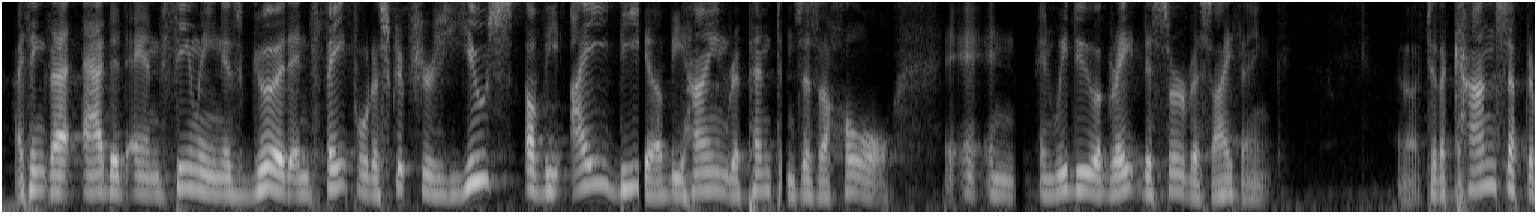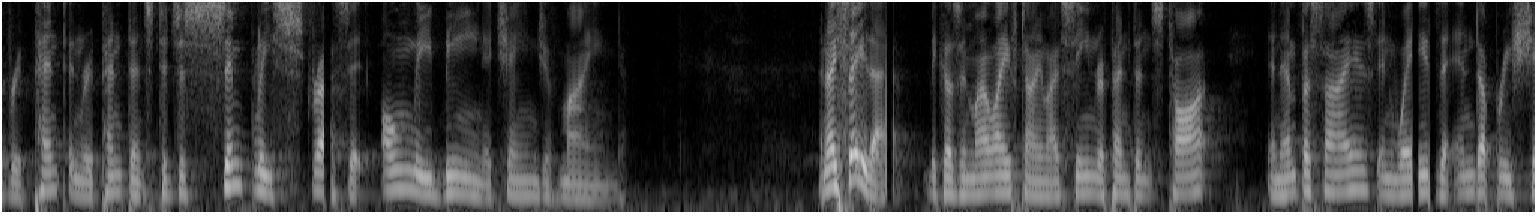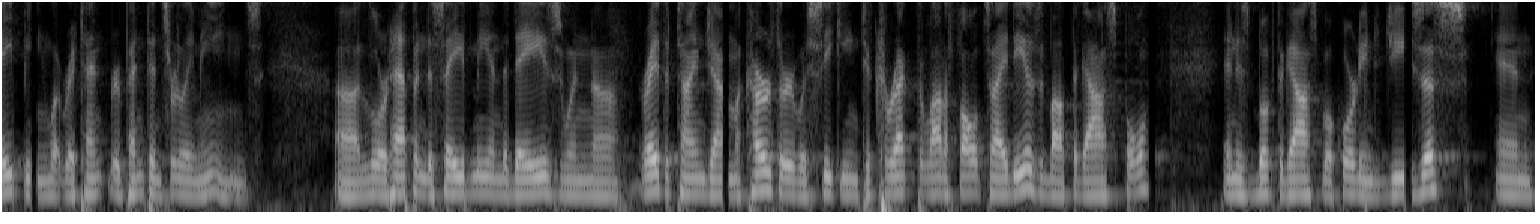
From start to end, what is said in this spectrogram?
I think that added and feeling is good and faithful to Scripture's use of the idea behind repentance as a whole. And, and we do a great disservice, I think, uh, to the concept of repent and repentance to just simply stress it only being a change of mind. And I say that because in my lifetime I've seen repentance taught and emphasized in ways that end up reshaping what repentance really means. Uh, the Lord happened to save me in the days when, uh, right at the time, John MacArthur was seeking to correct a lot of false ideas about the gospel in his book, The Gospel According to Jesus. And,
